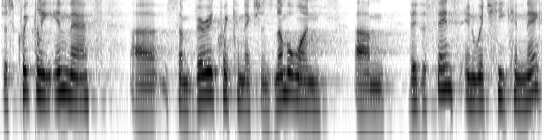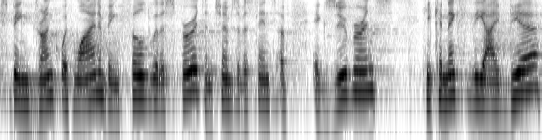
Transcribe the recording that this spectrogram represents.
Just quickly in that, uh, some very quick connections. Number one, um, there's a sense in which he connects being drunk with wine and being filled with the Spirit in terms of a sense of exuberance. He connects the idea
